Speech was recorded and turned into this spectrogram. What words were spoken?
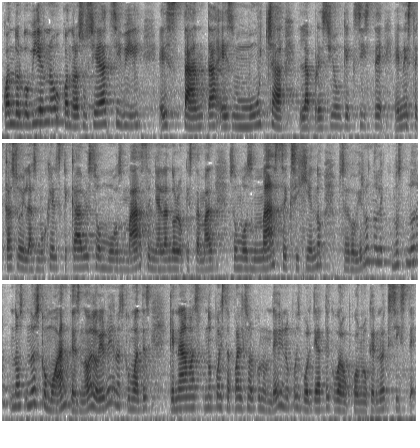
cuando el gobierno, cuando la sociedad civil es tanta, es mucha la presión que existe, en este caso de las mujeres, que cada vez somos más señalando lo que está mal, somos más exigiendo, pues el gobierno no, le, es como antes, ¿no? El gobierno ya no es como antes, que nada más no puedes tapar el sol con un dedo y no puedes voltearte con, con lo que no existe.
